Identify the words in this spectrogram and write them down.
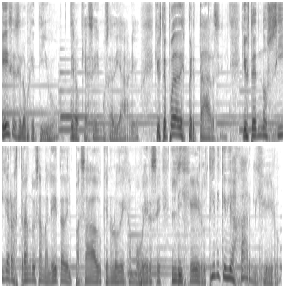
ese es el objetivo de lo que hacemos a diario. Que usted pueda despertarse, que usted no siga arrastrando esa maleta del pasado que no lo deja moverse ligero. Tiene que viajar ligero.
